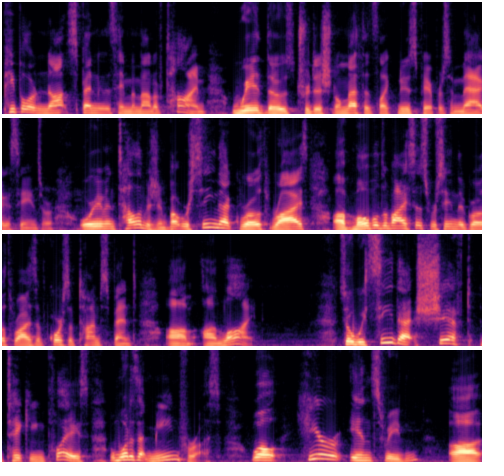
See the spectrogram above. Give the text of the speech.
People are not spending the same amount of time with those traditional methods like newspapers and magazines or, or even television. But we're seeing that growth rise of mobile devices. We're seeing the growth rise, of course, of time spent um, online. So we see that shift taking place. And what does that mean for us? Well, here in Sweden, uh,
